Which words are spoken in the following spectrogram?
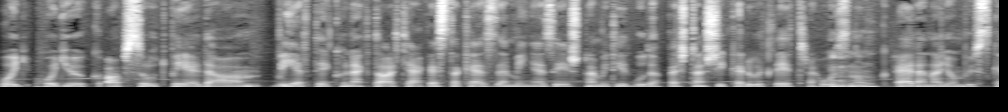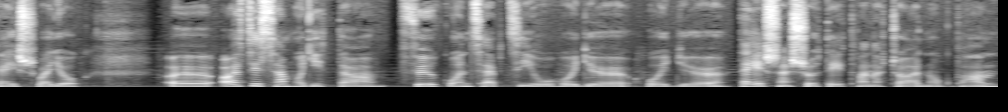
hogy, hogy ők abszolút példa értékűnek tartják ezt a kezdeményezést, amit itt Budapesten sikerült létrehoznunk. Uh-huh. Erre nagyon büszke is vagyok. Ö, azt hiszem, hogy itt a fő koncepció, hogy, hogy teljesen sötét van a csarnokban,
